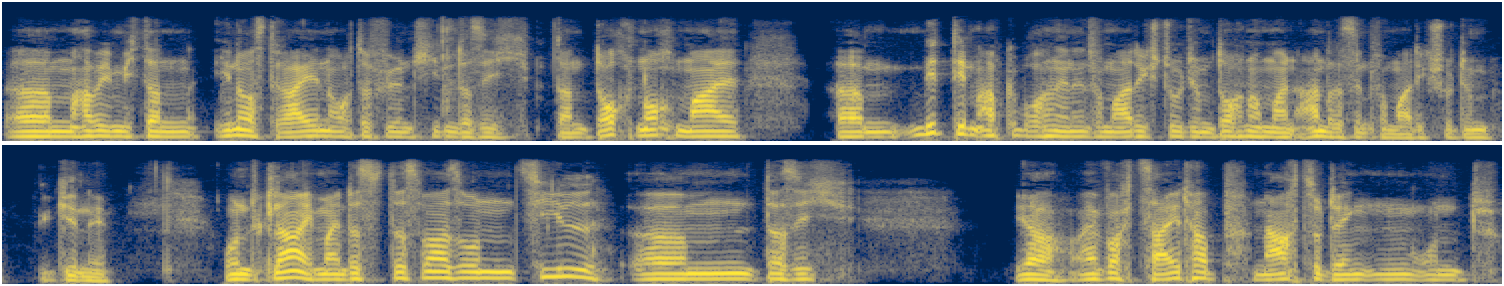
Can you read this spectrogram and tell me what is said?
ähm, habe ich mich dann in Australien auch dafür entschieden, dass ich dann doch nochmal ähm, mit dem abgebrochenen Informatikstudium doch nochmal ein anderes Informatikstudium beginne. Und klar, ich meine, das, das war so ein Ziel, ähm, dass ich ja einfach Zeit habe, nachzudenken und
